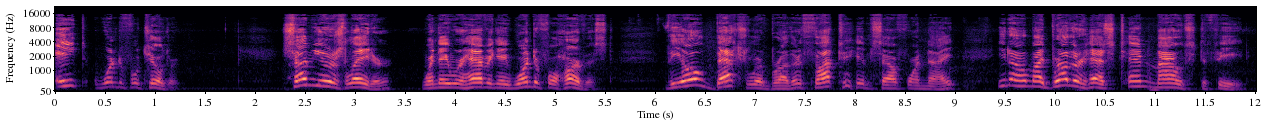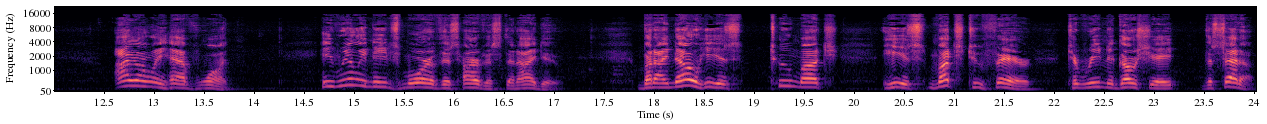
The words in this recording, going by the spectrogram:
eight wonderful children. Some years later, when they were having a wonderful harvest, the old bachelor brother thought to himself one night, You know, my brother has ten mouths to feed. I only have one. He really needs more of this harvest than I do. But I know he is too much, he is much too fair to renegotiate the setup.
